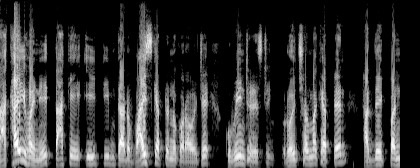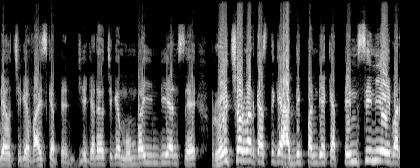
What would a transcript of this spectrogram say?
রাখাই হয়নি, তাকে এই টিম তার ভাইস ক্যাপ্টেনও করা হয়েছে। খুবই ইন্টারেস্টিং রোহিত শর্মা ক্যাপ্টেন হার্দিক পান্ডিয়া হচ্ছে গিয়ে ভাইস ক্যাপ্টেন যেখানে হচ্ছে গিয়ে মুম্বাই ইন্ডিয়ান্সে রোহিত শর্মার কাছ থেকে হার্দিক পান্ডিয়া ক্যাপ্টেন্সি নিয়ে এবার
